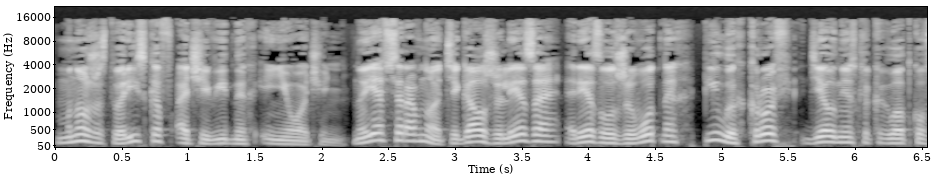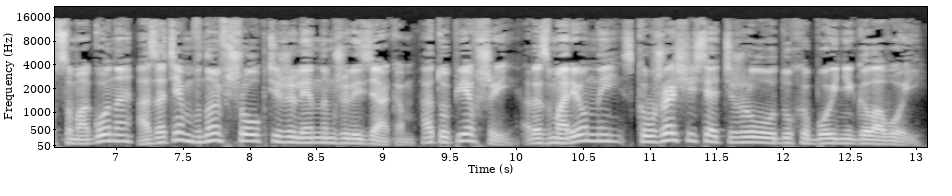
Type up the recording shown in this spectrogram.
Множество рисков, очевидных и не очень. Но я все равно тягал железо, резал животных, пил их кровь, делал несколько глотков самогона, а затем вновь шел к тяжеленным железякам, отупевший, разморенный, скружащийся от тяжелого духа бойни головой.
